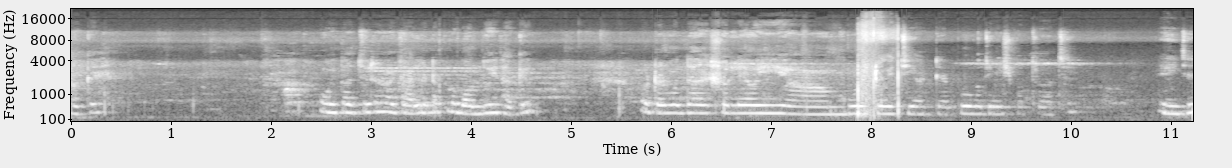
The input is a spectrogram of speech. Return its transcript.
ঢোকে। ওই দরজাটা জানলাটা পুরো বন্ধই থাকে। ওটার মধ্যে আসলে ওই বই টই চেয়ার টেয়ার পুরোনো জিনিসপত্র আছে। এই যে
